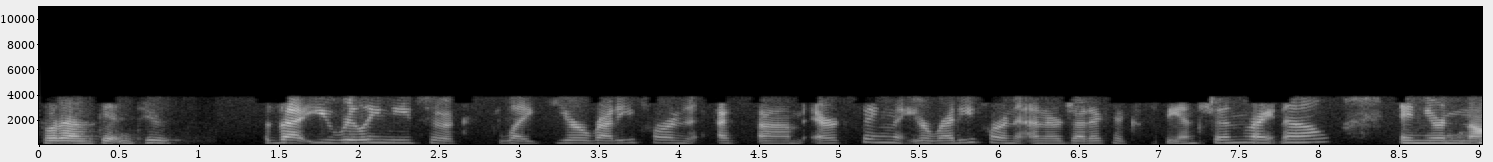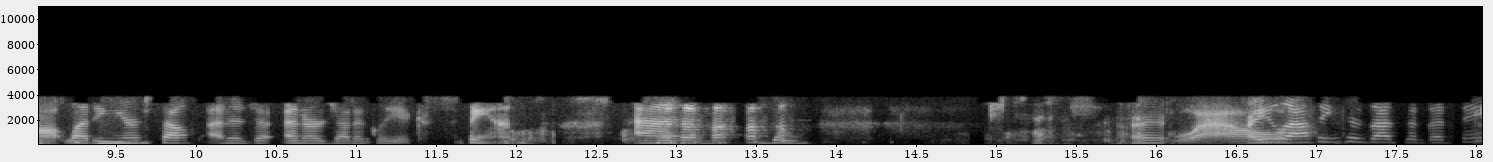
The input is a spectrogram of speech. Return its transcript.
what I was getting to. That you really need to like you're ready for an um Erik's saying that you're ready for an energetic expansion right now and you're not letting yourself energe- energetically expand. And the are, wow. are you laughing because that's a good thing?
